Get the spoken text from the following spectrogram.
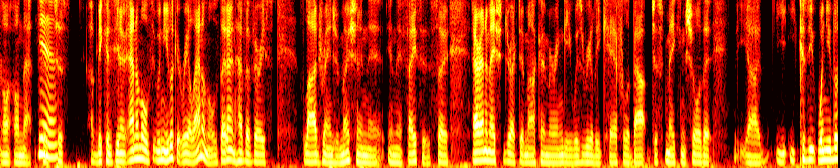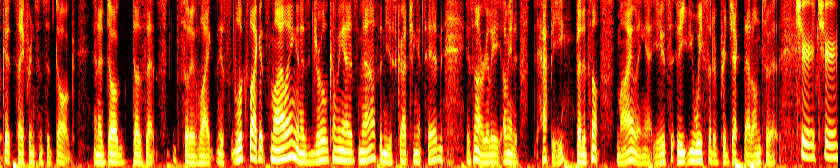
on, on that. To Yeah. just Uh, because you know animals. When you look at real animals, they don't have a very large range of motion in their in their faces. So our animation director Marco Marenghi was really careful about just making sure that uh, because you, when you look at say for instance a dog and a dog does that s- sort of like this looks like it's smiling and has drool coming out its mouth and you're scratching its head. It's not really. I mean, it's happy, but it's not smiling at you. It's we sort of project that onto it. True, true.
